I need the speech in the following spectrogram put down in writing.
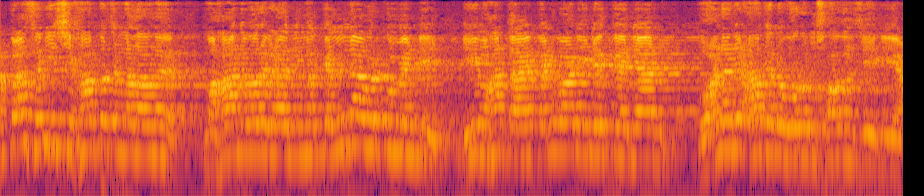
അബ്ബാസ് അലി ശിഹാബ് തങ്ങളാണ് മഹാനവറുകളെ നിങ്ങൾക്ക് എല്ലാവർക്കും വേണ്ടി ഈ മഹത്തായ പരിപാടിയിലേക്ക് ഞാൻ വളരെ ആദരപൂർവം സ്വാഗതം ചെയ്യുകയാണ്.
